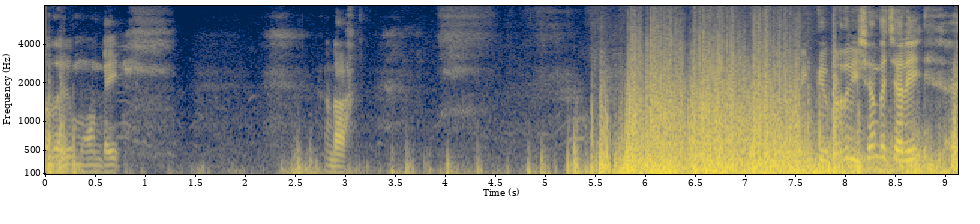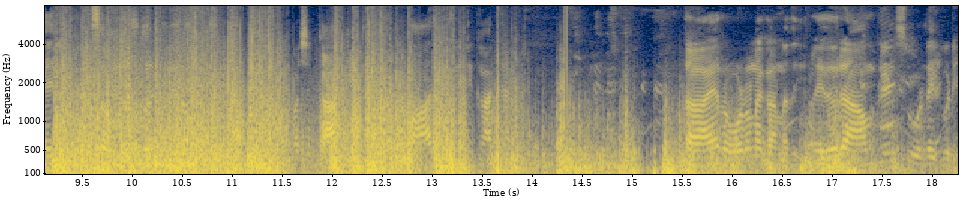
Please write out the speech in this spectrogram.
അതൊരു കണ്ടാ? ഇവിടുത്തെ വിഷയം എന്താ വെച്ചാൽ പക്ഷെ കാറ്റ് കാറ്റാണ് താഴെ റോഡാണ് കാണുന്നത്. ഇതൊരു ആംബുലൻസ് കൊണ്ടേ കൂടി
